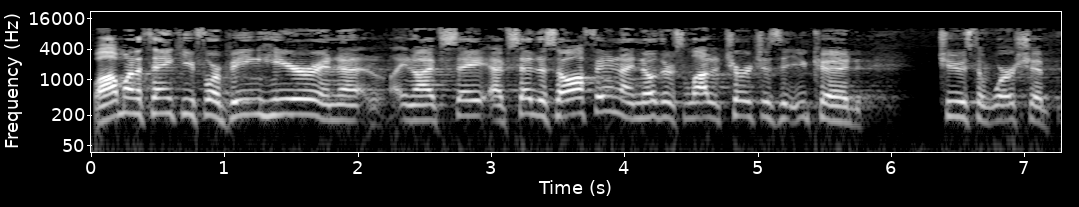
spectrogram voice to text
Well, I want to thank you for being here, and uh, you know I've say I've said this often. I know there's a lot of churches that you could choose to worship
